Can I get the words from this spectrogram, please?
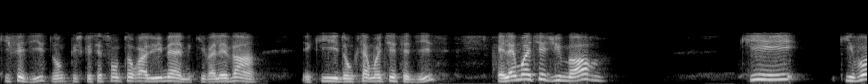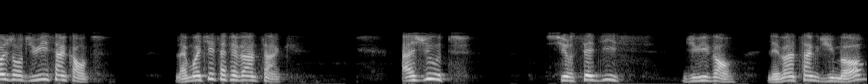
qui fait 10, donc puisque c'est son à lui-même qui valait 20 et qui donc sa moitié c'est 10. Et la moitié du mort, qui, qui vaut aujourd'hui 50. La moitié, ça fait 25. Ajoute sur ces 10 du vivant les 25 du mort,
